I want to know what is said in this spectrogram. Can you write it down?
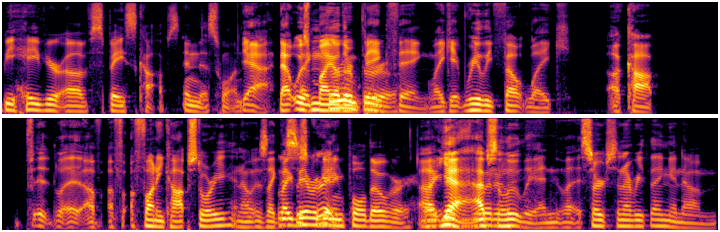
behavior of space cops in this one. yeah, that was Like, my other big thing. Like, it really felt like a cop, a, a, a funny cop story, and I was like, like they is were great. getting pulled over. Uh, yeah, absolutely, and like, searched and everything. And um,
